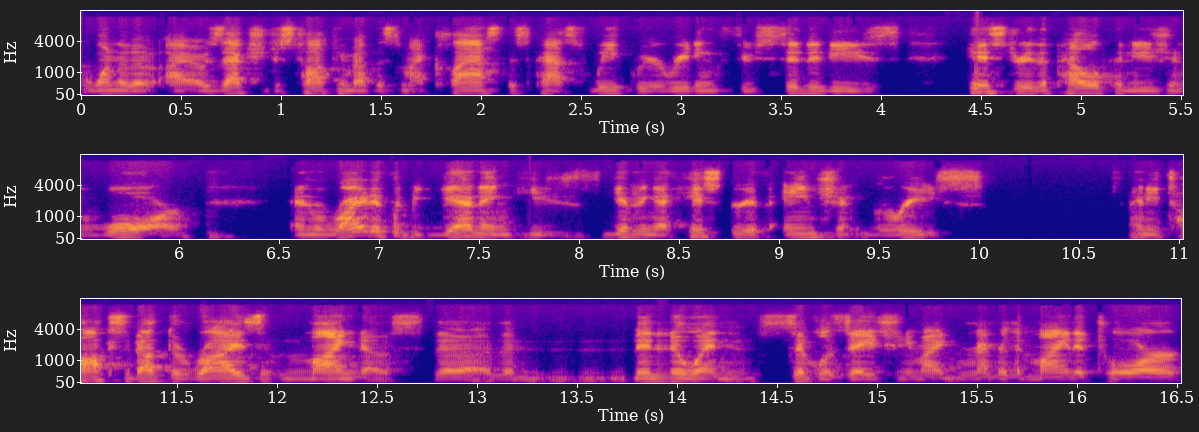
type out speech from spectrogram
one of the i was actually just talking about this in my class this past week. We were reading thucydides history of the peloponnesian war. And right at the beginning he's giving a history of ancient greece. And he talks about the rise of minos the, the minoan civilization. You might remember the minotaur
